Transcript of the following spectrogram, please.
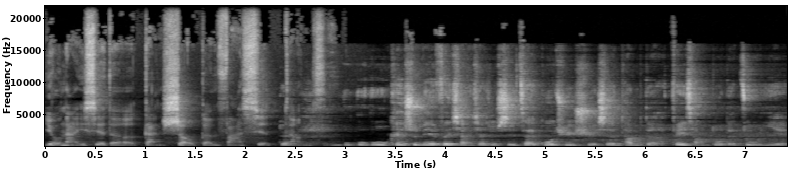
有哪一些的感受跟发现，这样子。我我可以顺便分享一下，就是在过去学生他们的非常多的作业，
